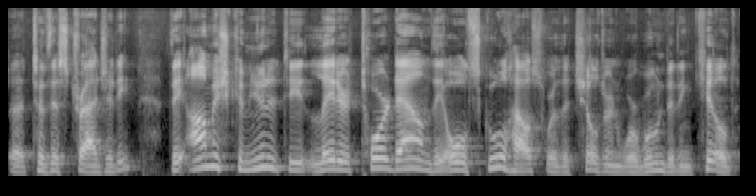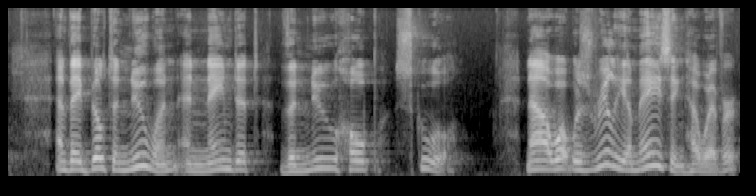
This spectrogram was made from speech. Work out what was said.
uh, to this tragedy, the Amish community later tore down the old schoolhouse where the children were wounded and killed, and they built a new one and named it the New Hope School. Now, what was really amazing, however,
